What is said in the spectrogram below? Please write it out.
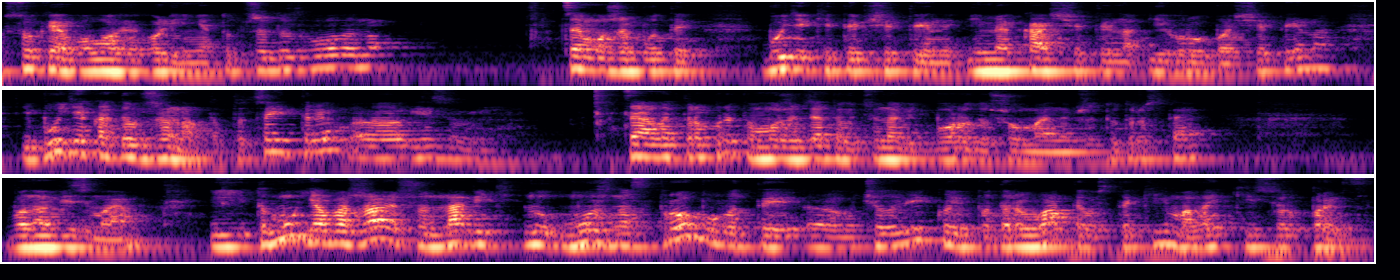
сухе вологе гоління тут вже дозволено. Це може бути будь-який тип щитини, і м'яка щитина, і груба щитина, і будь-яка довжина. Тобто цей трим, е, ця електробритва може взяти оцю навіть бороду, що в мене вже тут росте. Вона візьме. І тому я вважаю, що навіть ну, можна спробувати е, чоловікові подарувати ось такий маленький сюрприз.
